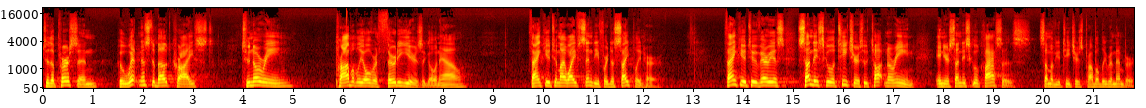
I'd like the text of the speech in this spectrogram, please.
to the person who witnessed about Christ to Noreen, probably over 30 years ago now. Thank you to my wife Cindy for discipling her. Thank you to various Sunday school teachers who taught Noreen in your Sunday school classes. Some of you teachers probably remember.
